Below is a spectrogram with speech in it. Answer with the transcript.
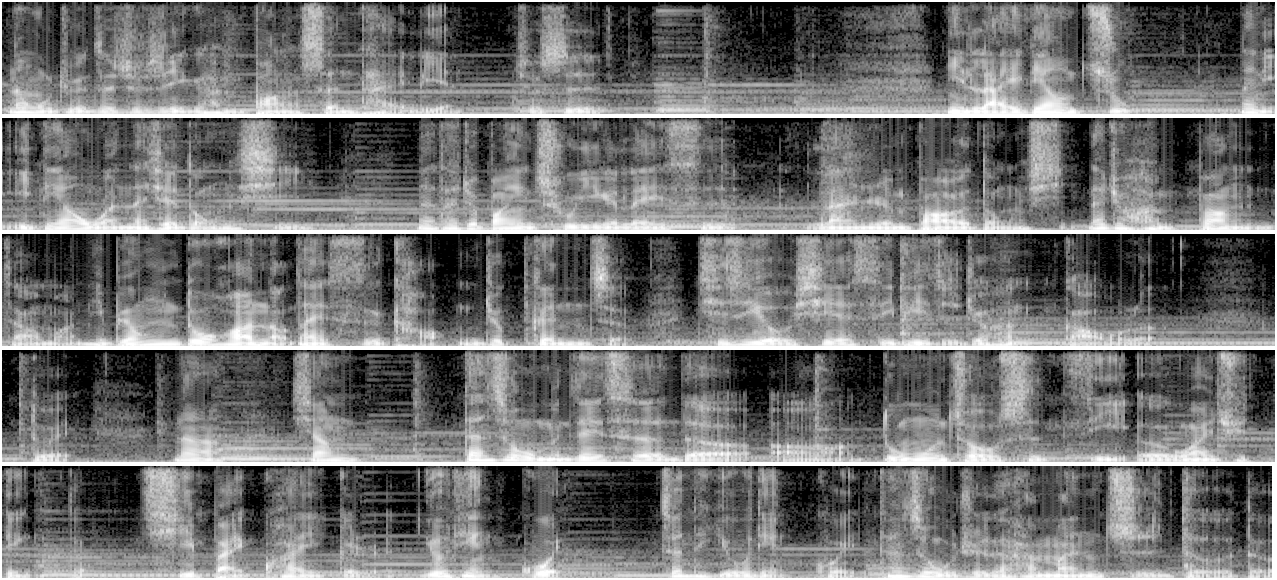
那我觉得这就是一个很棒的生态链，就是你来一定要住，那你一定要玩那些东西，那他就帮你出一个类似。懒人包的东西，那就很棒，你知道吗？你不用多花脑袋思考，你就跟着。其实有些 CP 值就很高了，对。那像，但是我们这次的呃独木舟是自己额外去订的，七百块一个人，有点贵，真的有点贵。但是我觉得还蛮值得的，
